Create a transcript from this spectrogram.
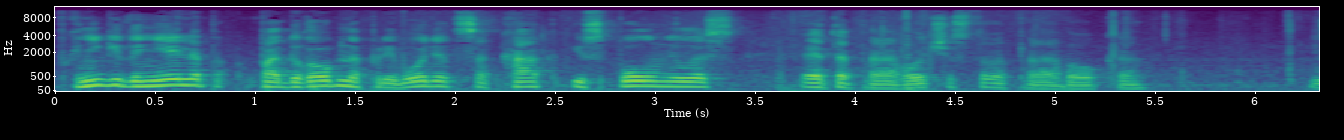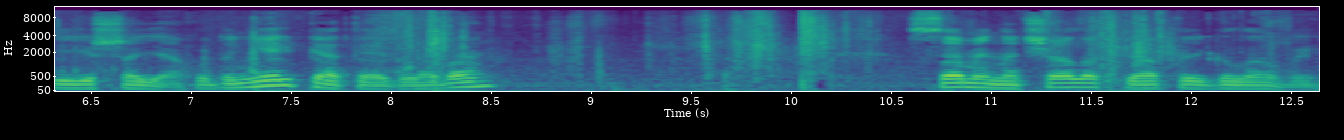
В книге Даниэля подробно приводится, как исполнилось это пророчество пророка Иешаяху. Даниэль, пятая глава, самое начало пятой главы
